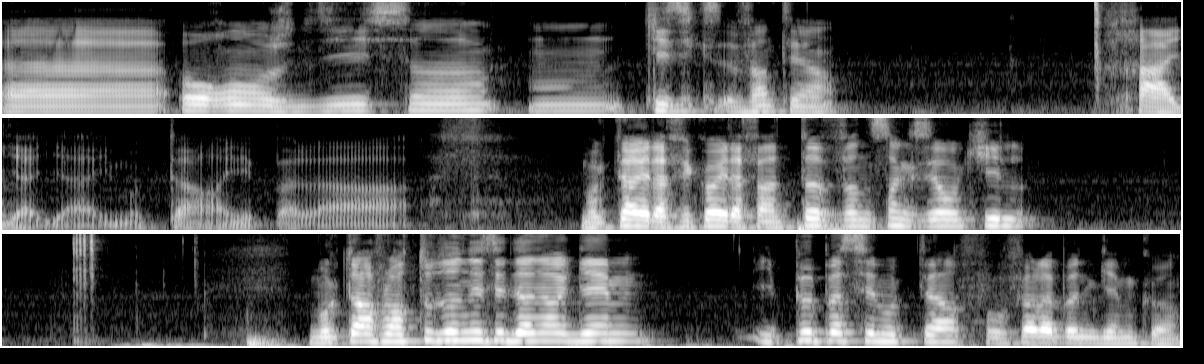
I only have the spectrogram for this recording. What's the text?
Euh, Orange 10. Hmm, Kizix 21. Aïe aïe aïe, Mokhtar il est pas là. Mokhtar il a fait quoi? Il a fait un top 25 0 kill. Mokhtar il va falloir tout donner ses dernières games. Il peut passer Mokhtar, faut faire la bonne game quoi.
